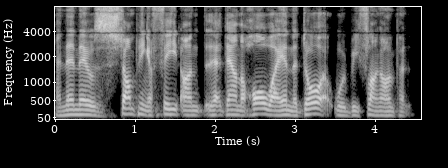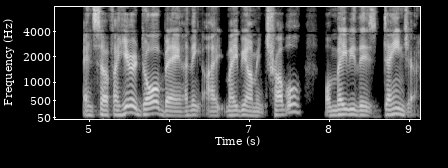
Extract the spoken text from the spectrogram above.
And then there was stomping of feet on down the hallway and the door would be flung open. And so if I hear a door bang, I think I maybe I'm in trouble or maybe there's danger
